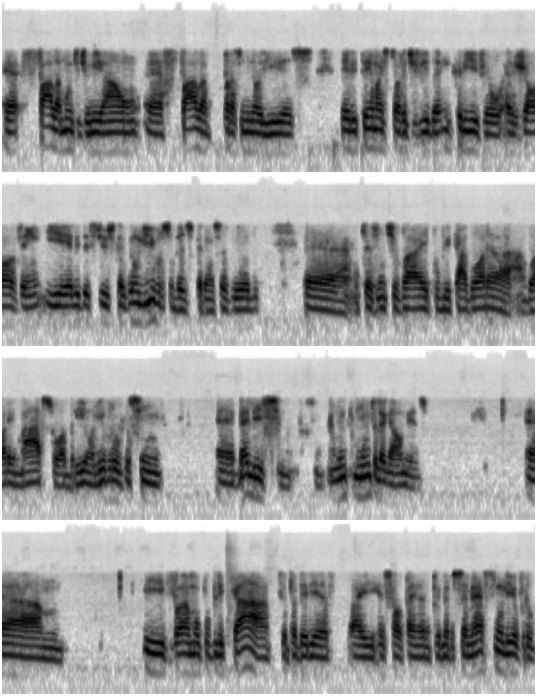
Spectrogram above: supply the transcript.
é, fala muito de união, é, fala para as minorias, ele tem uma história de vida incrível, é jovem e ele decidiu escrever um livro sobre as experiências dele é, que a gente vai publicar agora, agora em março ou abril, um livro assim é, belíssimo, assim, muito muito legal mesmo. É, e vamos publicar, eu poderia aí ressaltar ainda no primeiro semestre, um livro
